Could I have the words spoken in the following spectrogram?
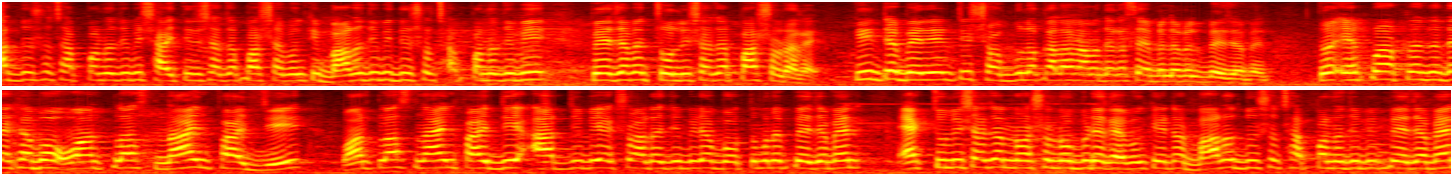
8256GB 37500 এবং কি 12GB 256GB পেয়ে যাবেন 40500 টাকায়। তিনটা ভেরিয়েন্টের সবগুলো কালার আমাদের কাছে অ্যাভেলেবেল পেয়ে যাবেন। তো এরপর আপনাদের দেখাবো OnePlus 9 5G OnePlus 9 5G 8GB 128GB বর্তমানে পেয়ে যাবেন 41990 টাকা এবং কি 12256GB পেয়ে যাবেন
